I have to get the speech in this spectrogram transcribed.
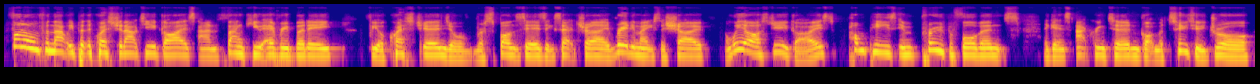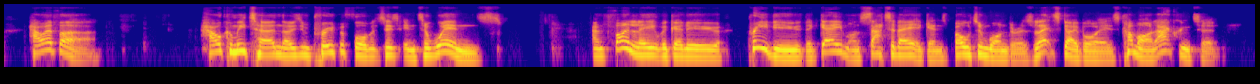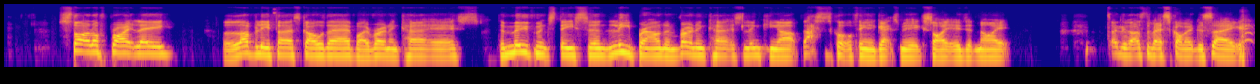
Follow on from that, we put the question out to you guys, and thank you everybody for your questions, your responses, etc. It really makes the show. And we asked you guys Pompey's improved performance against Accrington got them a 2 2 draw. However, how can we turn those improved performances into wins? And finally, we're going to preview the game on Saturday against Bolton Wanderers. Let's go, boys. Come on, Accrington. Started off brightly. Lovely first goal there by Ronan Curtis. The movement's decent. Lee Brown and Ronan Curtis linking up. That's the sort of thing that gets me excited at night. Don't think that's the best comment to say.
